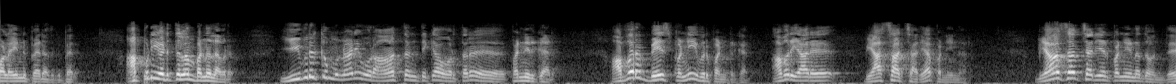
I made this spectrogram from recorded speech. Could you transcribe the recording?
ஓலைன்னு பேர் அதுக்கு பேர். அப்படி எடுத்துலாம் பண்ணல அவர். இவருக்கு முன்னாடி ஒரு ஆத்தன்டிக்கா ஒருத்தர் பண்ணிருக்காரு. அவர் பேஸ் பண்ணி இவர் பண்ணிருக்காரு. அவர் யாரு? வியாசாச்சாரியா பண்ணினார். வியாசாச்சாரியர் பண்ணினது வந்து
